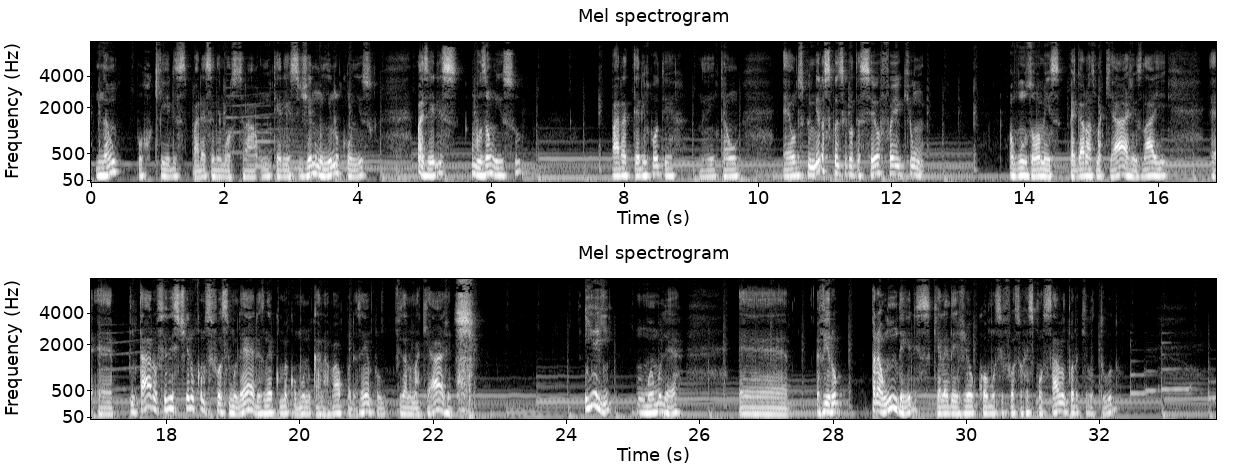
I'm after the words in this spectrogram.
não porque eles parecem demonstrar um interesse genuíno com isso, mas eles usam isso para terem poder, né? Então, é, uma das primeiras coisas que aconteceu foi que um, alguns homens pegaram as maquiagens lá e é, é, pintaram, se vestiram como se fossem mulheres, né? como é comum no carnaval, por exemplo, fizeram maquiagem. E aí, uma mulher é, virou para um deles, que ela elegeu como se fosse o responsável por aquilo tudo,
